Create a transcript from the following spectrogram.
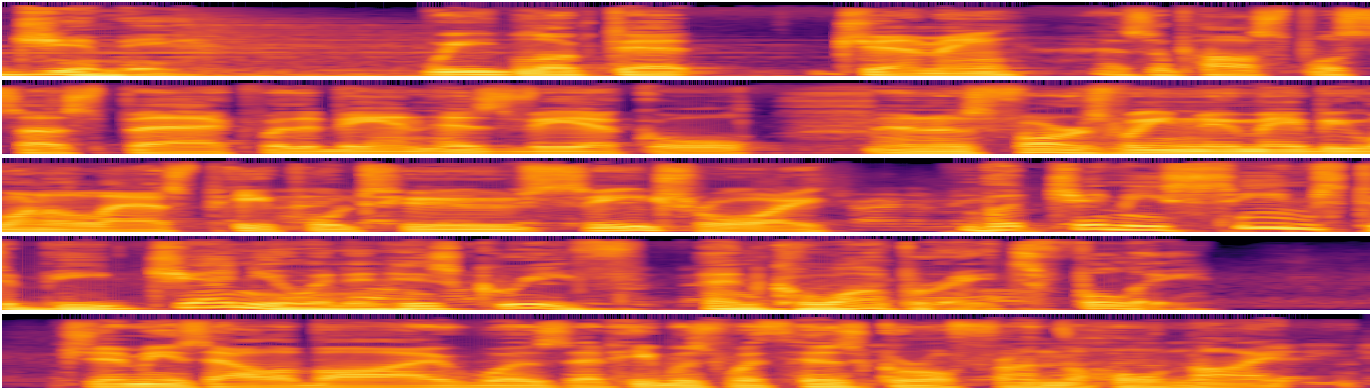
Jimmy. We looked at Jimmy as a possible suspect, with it being his vehicle. And as far as we knew, maybe one of the last people to see Troy. But Jimmy seems to be genuine in his grief and cooperates fully. Jimmy's alibi was that he was with his girlfriend the whole night.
